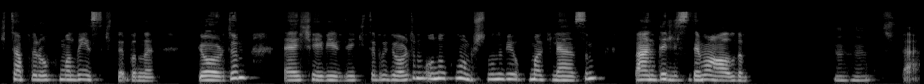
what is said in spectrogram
kitapları okumalıyız kitabını gördüm. E, çevirdiği kitabı gördüm. Onu okumamıştım. Onu bir okumak lazım. Ben de listeme aldım. Hı hı, süper.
